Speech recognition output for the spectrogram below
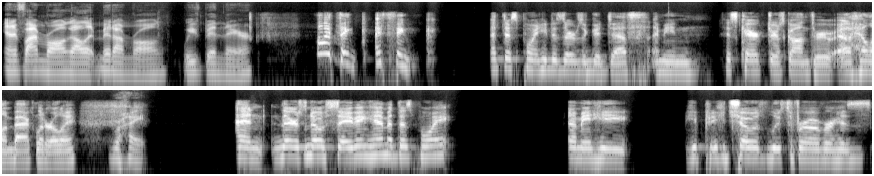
and if I'm wrong, I'll admit I'm wrong. We've been there. Well, I think I think at this point he deserves a good death. I mean, his character's gone through uh, hell and back, literally, Right. And there's no saving him at this point. I mean, he he he chose Lucifer over his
